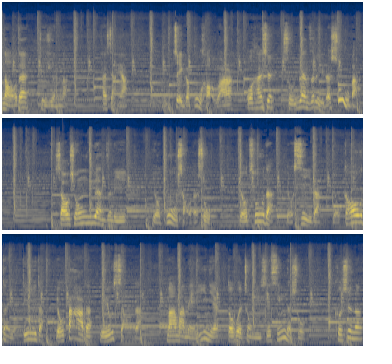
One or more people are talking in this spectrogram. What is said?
脑袋就晕了。他想呀，这个不好玩，我还是数院子里的树吧。小熊院子里有不少的树，有粗的，有细的，有高的，有低的，有大的，也有小的。妈妈每一年都会种一些新的树，可是呢。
